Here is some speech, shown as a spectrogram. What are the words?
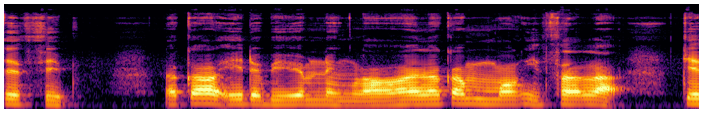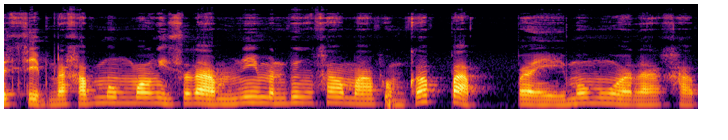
70 แล้วก็ AWM 100 แล้วก็มุมมองอิสระ 70 นะครับ มุมมองอิสระนี่มันเพิ่งเข้ามาผมก็ปรับไปมั่วๆนะครับ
